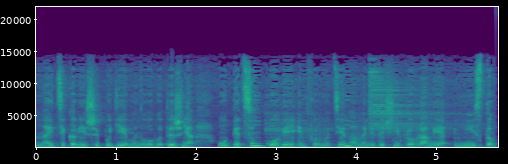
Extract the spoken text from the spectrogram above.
найцікавіші події минулого тижня у підсумковій інформаційно-аналітичній програмі Місто.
